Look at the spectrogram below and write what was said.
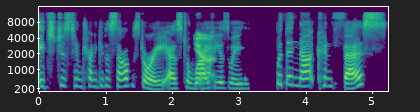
it's just him trying to give a sob story as to why Yeah. he is waiting but then not confess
